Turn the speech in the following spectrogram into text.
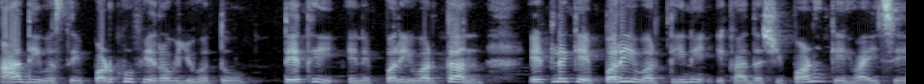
આ દિવસે પડખું ફેરવ્યું હતું. તેથી એને પરિવર્તન એટલે કે પરિવર્તિની એકાદશી પણ કહેવાય છે.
